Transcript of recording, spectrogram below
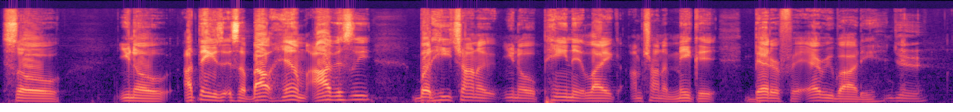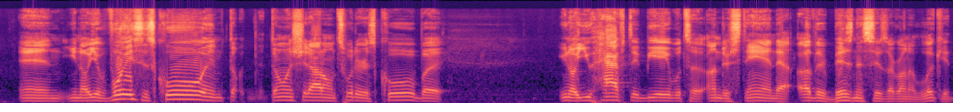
So, you know, I think it's, it's about him, obviously, but he trying to, you know, paint it like I'm trying to make it better for everybody. Yeah. And you know, your voice is cool, and th- throwing shit out on Twitter is cool, but you know, you have to be able to understand that other businesses are gonna look at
